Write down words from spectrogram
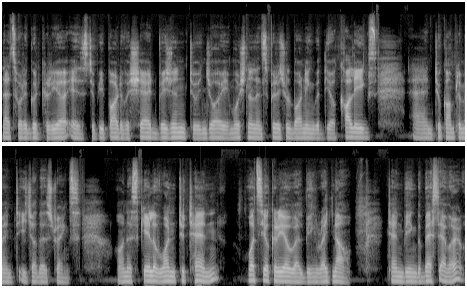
That's what a good career is to be part of a shared vision, to enjoy emotional and spiritual bonding with your colleagues, and to complement each other's strengths. On a scale of 1 to 10, what's your career well being right now? 10 being the best ever,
